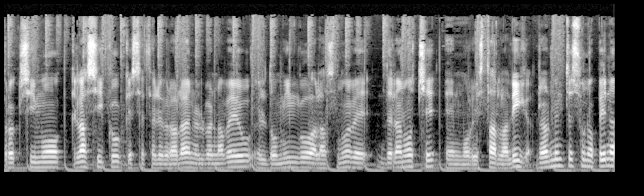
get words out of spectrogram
próximo clásico que se celebrará en el Bernabéu el domingo a las 9 de la noche en Movistar La Liga. Realmente es una pena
